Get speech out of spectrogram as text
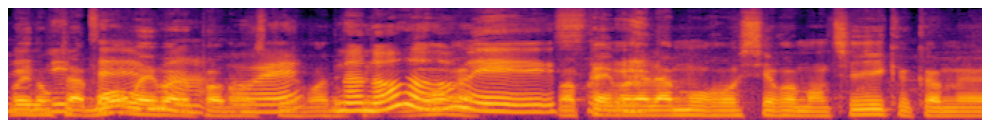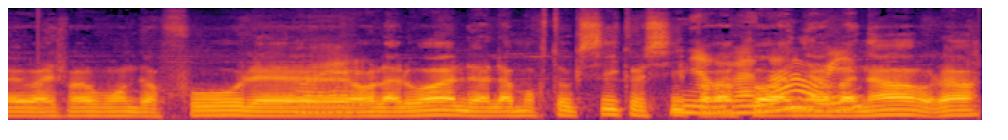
Ouais, les- donc l'amour, ouais, voilà, pardon, ouais. excuse-moi, Non, non, non, mais. Après, voilà, l'amour aussi romantique, comme euh, ouais, je vois Wonderful, euh, Ouais. La loi, l'amour toxique aussi Nirvana, par rapport à oui. Nirvana. Voilà.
